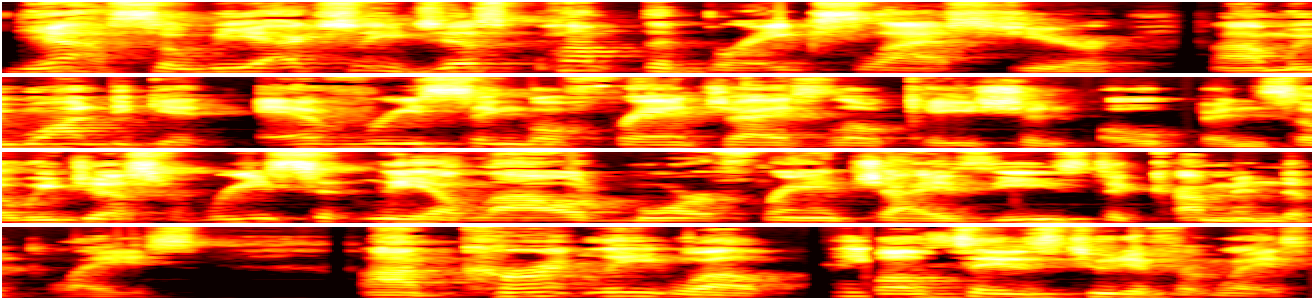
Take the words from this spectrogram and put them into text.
Yeah, so we actually just pumped the brakes last year. Um, we wanted to get every single franchise location open. So we just recently allowed more franchisees to come into place. Um, currently, well, I'll say this two different ways.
